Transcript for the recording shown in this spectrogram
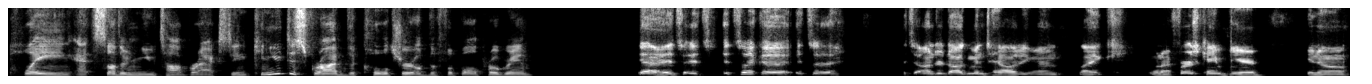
playing at Southern Utah, Braxton? Can you describe the culture of the football program? Yeah, it's it's it's like a it's a it's an underdog mentality, man. Like when I first came here, you know,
